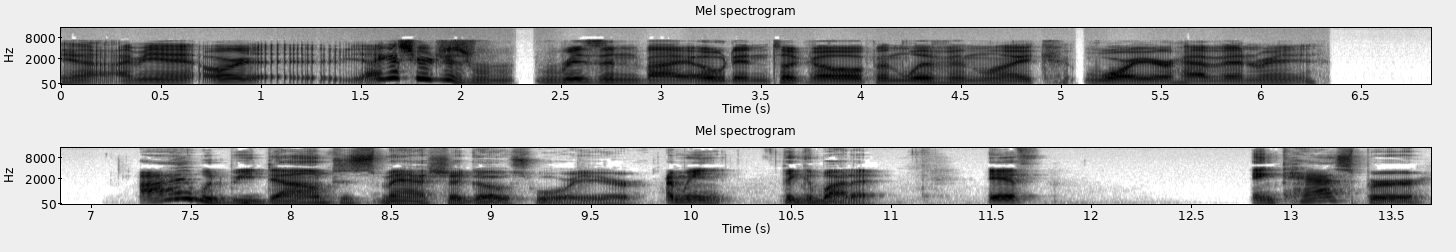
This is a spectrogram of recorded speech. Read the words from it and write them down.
Yeah, I mean, or uh, I guess you're just risen by Odin to go up and live in like warrior heaven, right? I would be down to smash a ghost warrior. I mean, think about it. If in Casper,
